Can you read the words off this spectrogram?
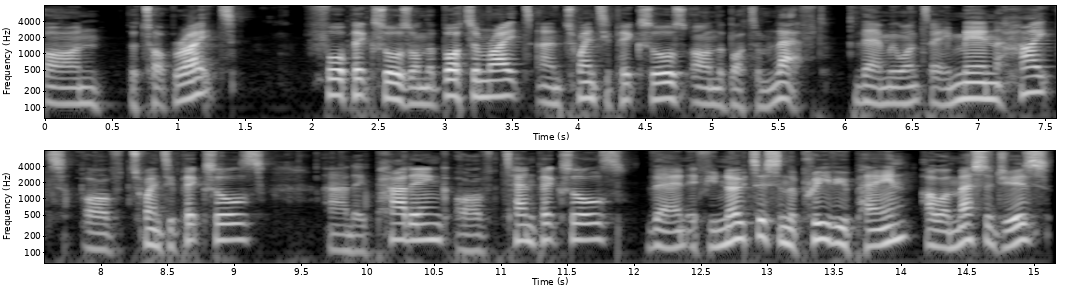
on the top right, 4 pixels on the bottom right, and 20 pixels on the bottom left. Then we want a min height of 20 pixels and a padding of 10 pixels. Then if you notice in the preview pane, our messages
